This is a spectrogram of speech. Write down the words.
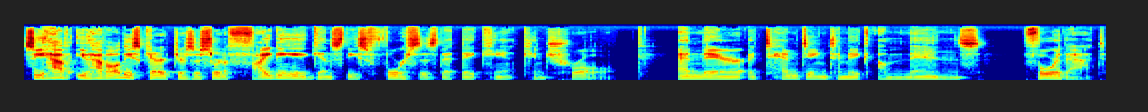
So you have you have all these characters are sort of fighting against these forces that they can't control. And they're attempting to make amends for that,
